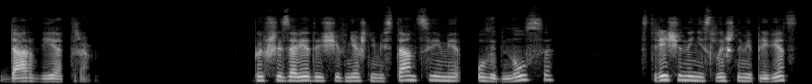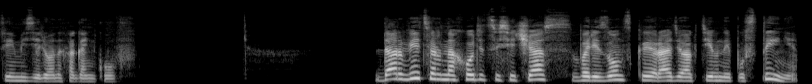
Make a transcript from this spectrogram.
«Дар ветра». Бывший заведующий внешними станциями улыбнулся, встреченный неслышными приветствиями зеленых огоньков. Дар-ветер находится сейчас в Аризонской радиоактивной пустыне,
